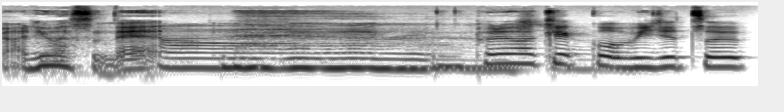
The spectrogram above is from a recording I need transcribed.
ありますね。うん。これは結構美術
